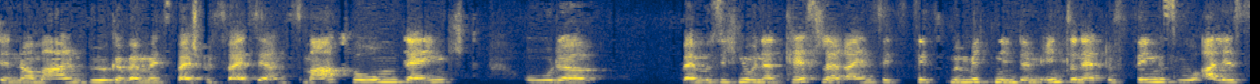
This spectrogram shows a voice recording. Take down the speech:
den normalen Bürger, wenn man jetzt beispielsweise an Smart Home denkt oder wenn man sich nur in einen Tesla reinsitzt, sitzt man mitten in dem Internet of Things, wo alles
